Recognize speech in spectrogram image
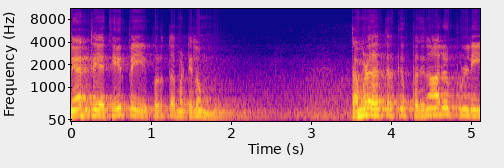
நேற்றைய தீர்ப்பை பொறுத்த மட்டிலும் தமிழகத்திற்கு பதினாலு புள்ளி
